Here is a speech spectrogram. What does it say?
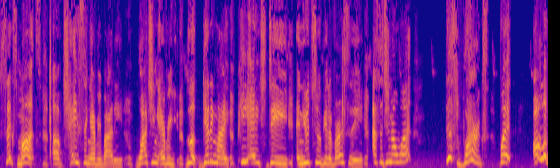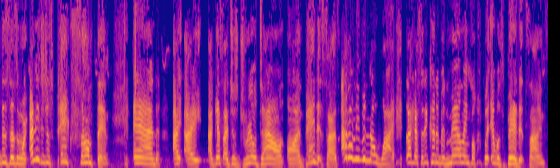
six months of chasing everybody, watching every look, getting my PhD in YouTube University, I said, you know what? This works, but all of this doesn't work. I need to just pick something. And I, I, I guess I just drilled down on bandit signs. I don't even know why. Like I said, it could have been mailing, but it was bandit signs.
